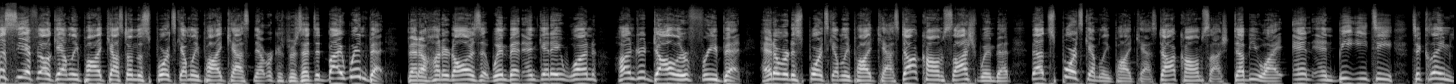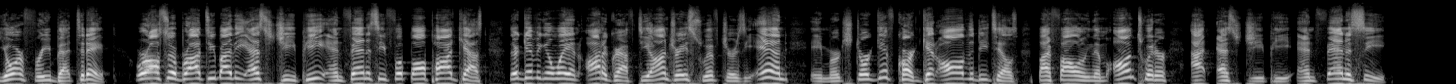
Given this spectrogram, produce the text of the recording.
The CFL Gambling Podcast on the Sports Gambling Podcast Network is presented by WynnBET. Bet $100 at WynnBET and get a $100 free bet. Head over to sportsgamblingpodcast.com slash WynnBET. That's sportsgamblingpodcast.com slash W-I-N-N-B-E-T to claim your free bet today. We're also brought to you by the SGPN Fantasy Football Podcast. They're giving away an autographed DeAndre Swift jersey and a merch store gift card. Get all the details by following them on Twitter at SGPN Fantasy.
